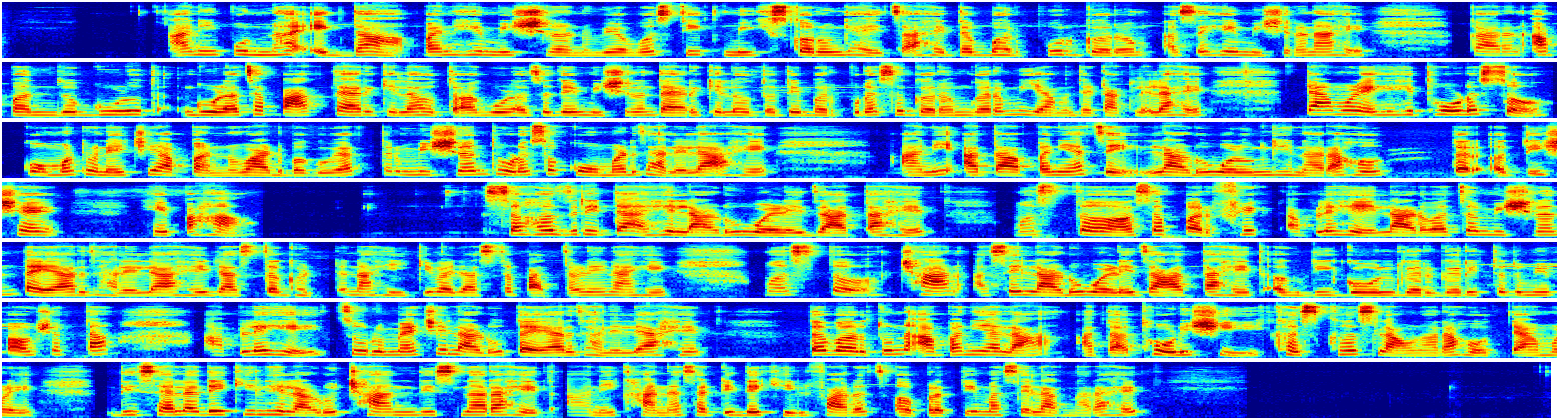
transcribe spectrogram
आणि पुन्हा एकदा आपण हे मिश्रण व्यवस्थित मिक्स करून घ्यायचं आहे. तर भरपूर गरम असं हे मिश्रण आहे. कारण आपण जो गुळ गुळाचा पाक तयार केला होता गुळाचं जे मिश्रण तयार केलं होतं ते भरपूर असं गरम गरम यामध्ये टाकलेलं आहे. त्यामुळे हे थोडंसं कोमट होण्याची आपण वाट बघूयात. तर मिश्रण थोडंसं कोमट झालेलं आहे. आणि आता आपण याचे लाडू वळून घेणार आहोत. तर अतिशय हे पहा सहजरित्या हे लाडू वळे जात आहेत. मस्त असं परफेक्ट आपलं हे लाडवाचं मिश्रण तयार झालेलं आहे. जास्त घट्ट नाही किंवा जास्त पातळी नाही. मस्त छान असे लाडू वळे जात आहेत. अगदी गोल गरगरीत तर तुम्ही पाहू शकता. आपले हे चुरम्याचे लाडू तयार झालेले आहेत. तर वरतून आपण याला आता थोडीशी खसखस लावणार आहोत. त्यामुळे दिसायला देखील हे लाडू छान दिसणार आहेत आणि खाण्यासाठी देखील फारच अप्रतिम असे लागणार आहेत.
